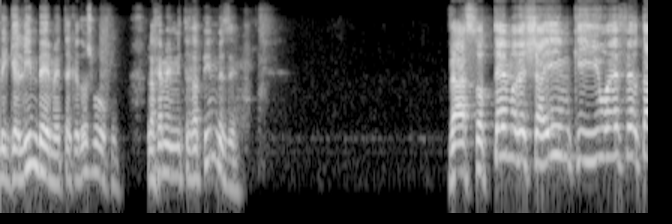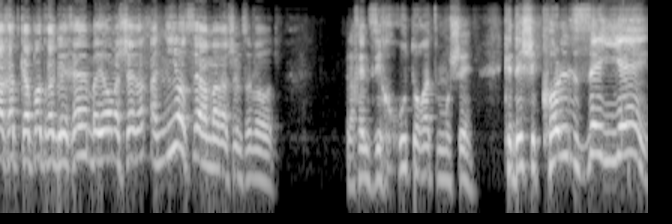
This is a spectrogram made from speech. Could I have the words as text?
מגלים באמת את הקדוש ברוך הוא. לכן הם מתרפים בזה. ועשותם רשעים כי יהיו אפר תחת כפות רגליכם ביום אשר אני עושה אמר השם צבאות. ולכן זכרו תורת משה, כדי שכל זה יהיה.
